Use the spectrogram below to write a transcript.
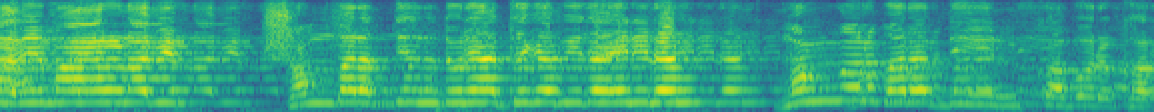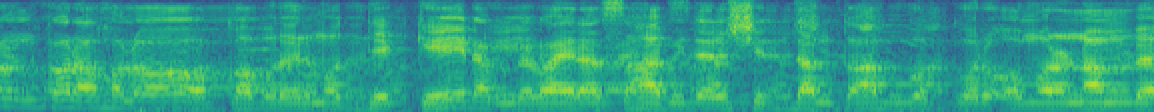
নবী, মায়ের নবী সোমবারের দিন দুনিয়া থেকে বিদায় নিলেন। মঙ্গলবারের দিন কবর খনন করা হলো। কবরের মধ্যে কে নামবে ভাইরা? সাহাবিদের সিদ্ধান্ত আবু বক্কর ওমর নামবে।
